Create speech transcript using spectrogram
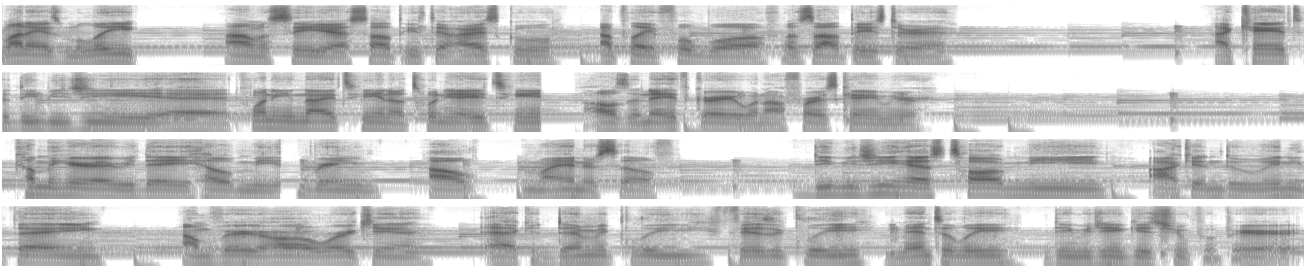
My name is Maliq. I'm a senior at Southeastern High School. I play football for Southeastern. I came to DBG at 2019 or 2018. I was in eighth grade when I first came here. Coming here every day helped me bring out my inner self. DBG has taught me I can do anything. I'm very hardworking academically, physically, mentally. DBG gets you prepared.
